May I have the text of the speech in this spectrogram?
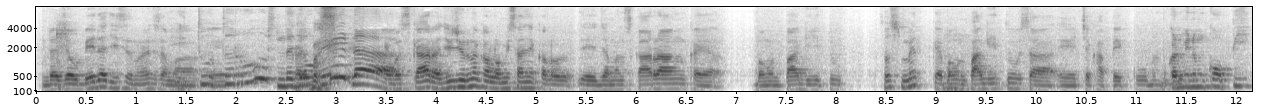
Nggak jauh beda sih sebenarnya sama itu eh, terus ndak kayak jauh pas- beda kayak sekarang jujur nah kalau misalnya kalau eh, zaman sekarang kayak bangun pagi itu sosmed kayak bangun pagi itu saya eh, cek HP ku bukan minum kopi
